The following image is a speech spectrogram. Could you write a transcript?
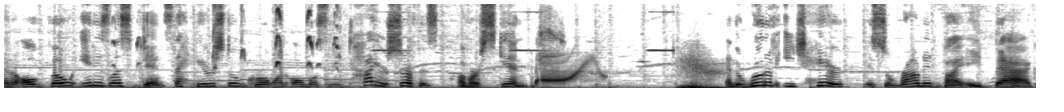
And although it is less dense, the hairs still grow on almost the entire surface of our skin. And the root of each hair is surrounded by a bag,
